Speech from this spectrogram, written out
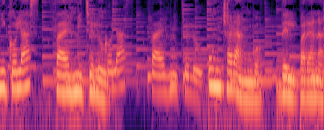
Nicolás Faes Michelud. Nicolás Faes Michelud. Un charango del Paraná.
